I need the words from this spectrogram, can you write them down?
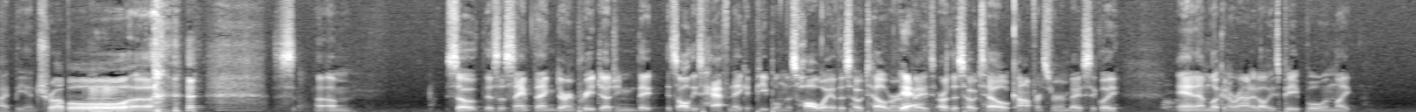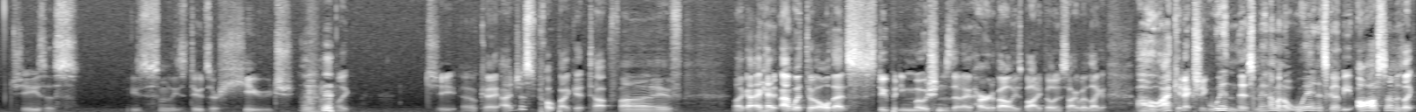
might be in trouble. Uh, s- um, so there's the same thing during prejudging. They, it's all these half-naked people in this hallway of this hotel room, Yeah. bas- or this hotel conference room, basically. And I'm looking around at all these people and like, Jesus, these some of these dudes are huge. like, gee, okay, I just hope I get top five. Like I had, I went through all that stupid emotions that I heard about all these bodybuilders talking about. Like, oh, I could actually win this, man. I'm gonna win. It's gonna be awesome. It's like,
